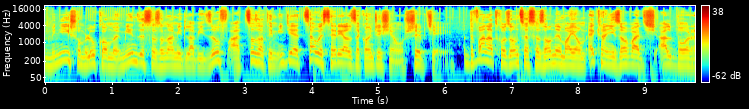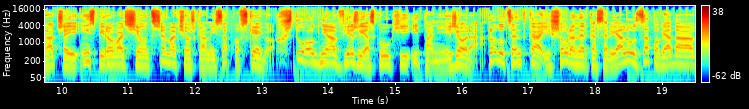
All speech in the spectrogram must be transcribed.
mniejszą luką między sezonami dla widzów, a co za tym idzie, cały serial zakończy się szybciej. Dwa nadchodzące sezony mają ekranizować albo raczej inspirować się trzema książkami Sapkowskiego: Chrztu ognia, Wieży jaskółki i Pani jeziora. Producentka i showrunnerka serialu zapowiada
